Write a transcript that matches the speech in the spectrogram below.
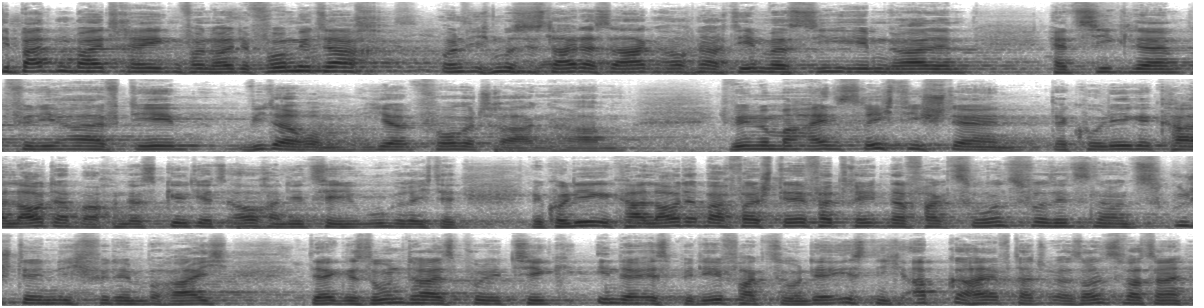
Debattenbeiträgen von heute Vormittag und ich muss es leider sagen, auch nach dem, was Sie eben gerade Herr Ziegler für die AfD wiederum hier vorgetragen haben. Ich will nur mal eins richtigstellen. Der Kollege Karl Lauterbach, und das gilt jetzt auch an die CDU gerichtet, der Kollege Karl Lauterbach war stellvertretender Fraktionsvorsitzender und zuständig für den Bereich der Gesundheitspolitik in der SPD-Fraktion. Der ist nicht abgehalftert oder sonst was, sondern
